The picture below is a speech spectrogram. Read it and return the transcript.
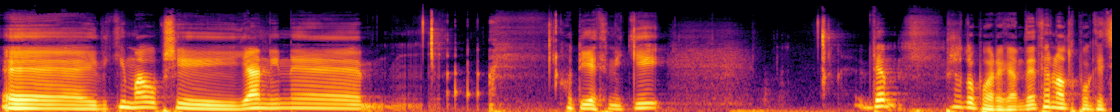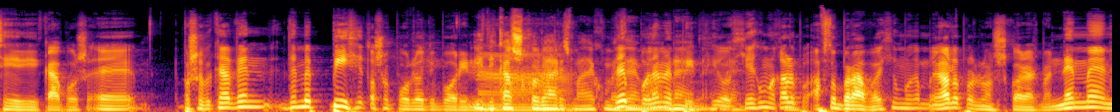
Ε, η δική μου άποψη, Γιάννη, είναι ότι η εθνική. Δεν, πώς να το πω, ρε, δεν θέλω να το πω και έτσι κάπως. Ε, προσωπικά δεν, δεν με πείθει τόσο πολύ ότι μπορεί να. Ειδικά στο σκοράρισμα έχουμε δεν, θέμα. Δεν με ναι, πείθει. Ναι, όχι, ναι. Έχουμε μεγάλο, αυτό μπράβο. Έχουμε μεγάλο πρόβλημα στο σκοράρισμα. Ναι, μεν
